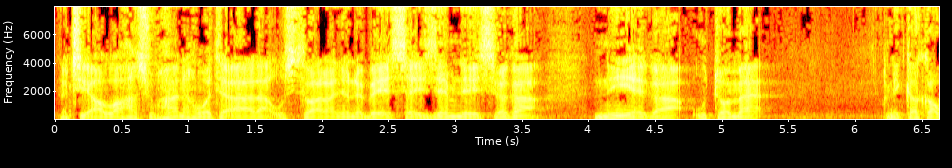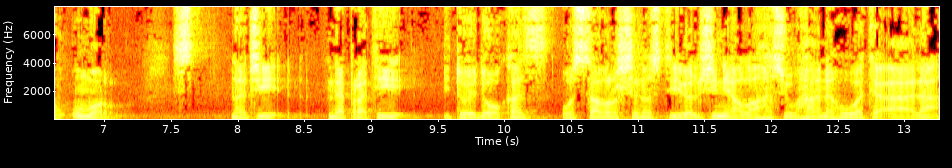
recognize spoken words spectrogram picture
znači Allah subhanahu wa ta'ala u stvaranju nebesa i zemlje i svega nije ga u tome nikakav umor znači ne prati i to je dokaz o savršenosti i veličini Allaha subhanahu wa ta'ala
